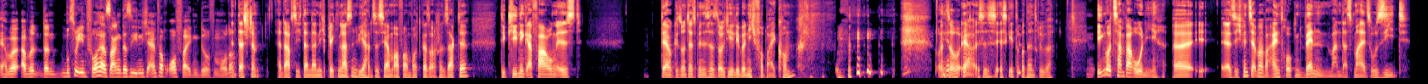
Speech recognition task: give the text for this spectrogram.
Ja, aber, aber dann muss man ihnen vorher sagen, dass sie ihn nicht einfach ohrfeigen dürfen, oder? Das stimmt. Er darf sich dann da nicht blicken lassen, wie Hans es ja im Aufwärm-Podcast auch schon sagte. Die Klinikerfahrung ist, der Gesundheitsminister sollte hier lieber nicht vorbeikommen. Und so, ja, es, ist, es geht drunter und drüber. Ingo Zamparoni, äh, also ich finde es ja immer beeindruckend, wenn man das mal so sieht,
